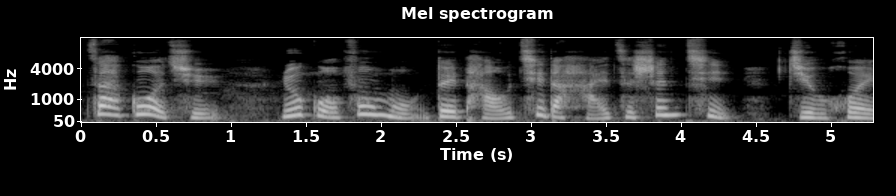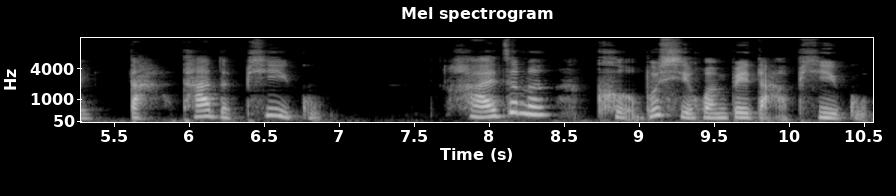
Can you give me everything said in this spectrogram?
在过去，如果父母对淘气的孩子生气，就会打他的屁股。孩子们可不喜欢被打屁股。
